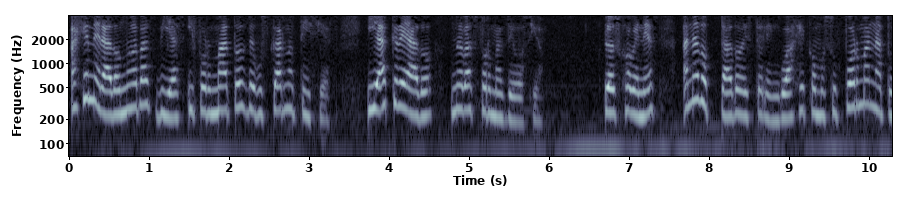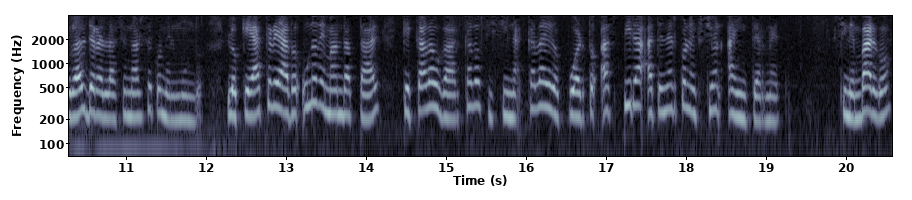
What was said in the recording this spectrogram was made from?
ha generado nuevas vías y formatos de buscar noticias y ha creado nuevas formas de ocio. Los jóvenes han adoptado este lenguaje como su forma natural de relacionarse con el mundo, lo que ha creado una demanda tal que cada hogar, cada oficina, cada aeropuerto aspira a tener conexión a Internet. Sin embargo,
